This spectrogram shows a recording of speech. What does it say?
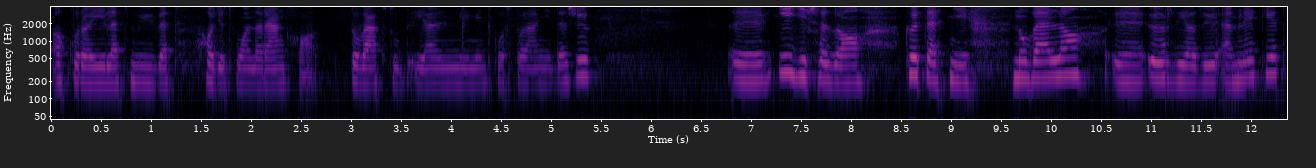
akkora életművet hagyott volna ránk, ha tovább tud élni, mint Kosztolányi Dezső. Így is ez a kötetnyi novella őrzi az ő emlékét,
